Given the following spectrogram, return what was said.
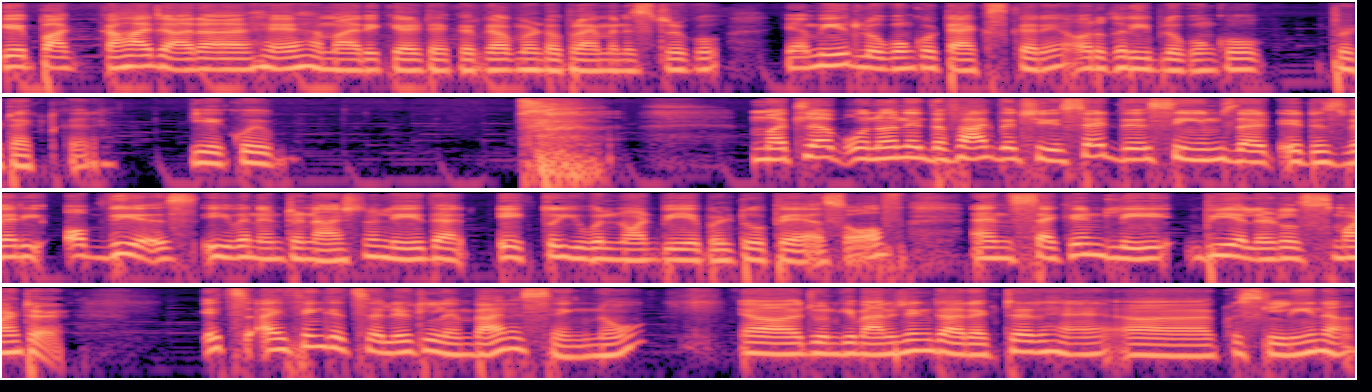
कि कहा जा रहा है हमारे केयर टेकर गवर्नमेंट और प्राइम मिनिस्टर को कि अमीर लोगों को टैक्स करें और गरीब लोगों को प्रोटेक्ट करें। ये कोई मतलब उन्होंने the fact that she said this seems that it is very obvious even internationally that एक तो you will not be able to pay us off and secondly be a little smarter it's I think it's a little embarrassing no जो उनकी मैनेजिंग डायरेक्टर हैं Kristalina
